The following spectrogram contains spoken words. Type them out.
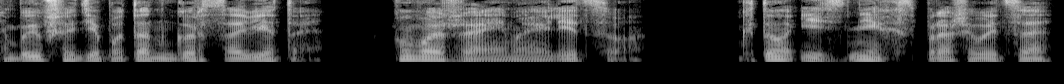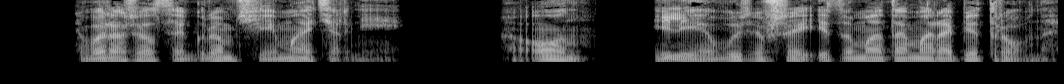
бывший депутат горсовета, уважаемое лицо. Кто из них, спрашивается, выражался громче и матернее? Он или выжившая из ума Тамара Петровна?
